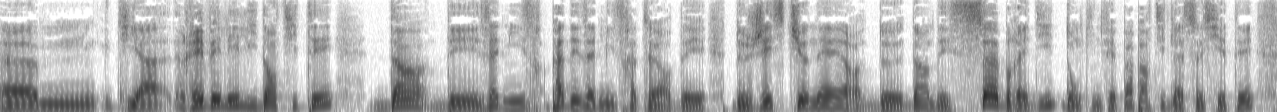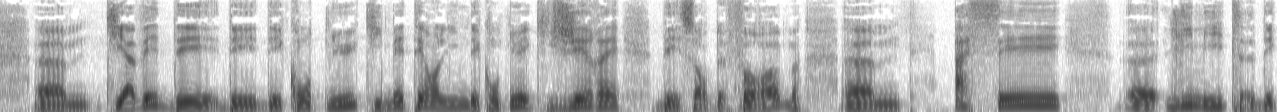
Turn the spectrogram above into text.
euh, qui a révélé l'identité d'un des administrateurs, pas des administrateurs, des de gestionnaires de d'un des subreddits, donc qui ne fait pas partie de la société, euh, qui avait des, des des contenus, qui mettait en ligne des contenus et qui gérait des sortes de forums euh, assez euh, limite des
